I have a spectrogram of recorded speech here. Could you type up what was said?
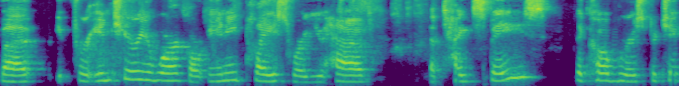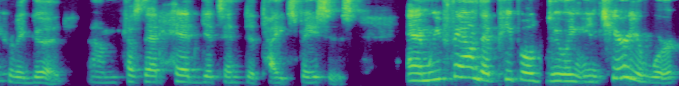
but for interior work or any place where you have a tight space, the Cobra is particularly good because um, that head gets into tight spaces. And we found that people doing interior work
